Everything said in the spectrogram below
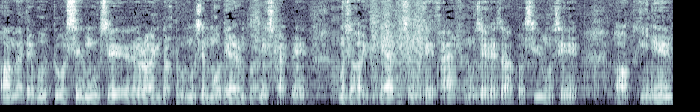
آمده بود دو سه موزه را انداخته بود. موزه مدرن بود نسبت به موزه های دیگر مثل موزه فرش موزه رضا عباسی موزه آبگینه.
